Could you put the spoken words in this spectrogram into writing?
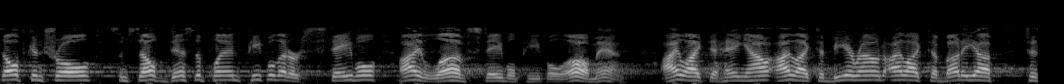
self-control, some self-discipline, people that are stable. I love stable people. Oh man. I like to hang out. I like to be around. I like to buddy up to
